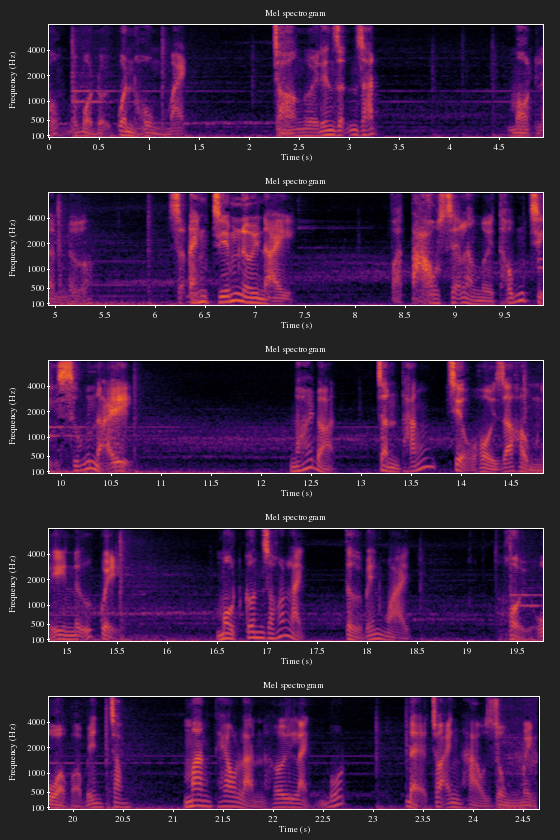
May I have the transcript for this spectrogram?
Cùng với một đội quân hùng mạnh, Chờ người đến dẫn dắt. Một lần nữa, Sẽ đánh chiếm nơi này. Và tao sẽ là người thống trị xứ này. Nói đoạn, Trần Thắng triệu hồi ra hồng y nữ quỷ. Một cơn gió lạnh từ bên ngoài Thổi ùa vào bên trong, Mang theo làn hơi lạnh bốt Để cho anh Hào dùng mình.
